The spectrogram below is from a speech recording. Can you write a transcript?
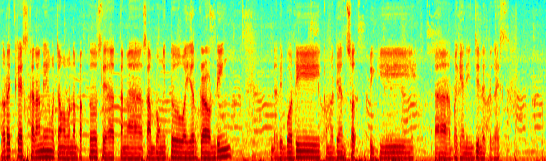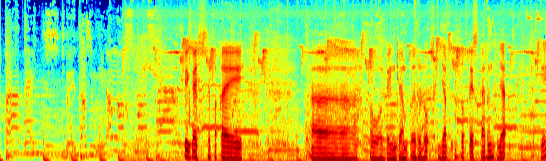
Alright guys, sekarang nih macam mau nampak tuh saya tengah sambung itu wire grounding dari body kemudian short pergi uh, bagian engine itu guys. Okay guys, saya pakai uh, power bank jumper dulu sekejap untuk tes current saja. Oke. Okay.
